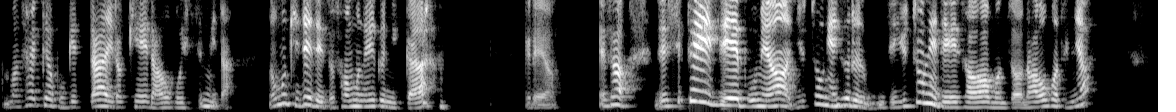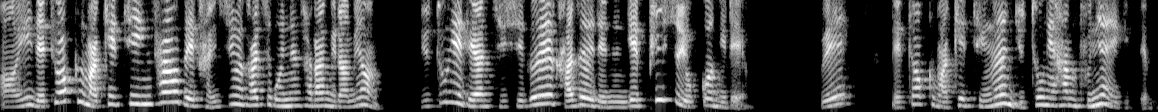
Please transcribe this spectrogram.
한번 살펴보겠다 이렇게 나오고 있습니다. 너무 기대되죠. 전문 읽으니까. 그래요. 그래서 이제 10페이지에 보면 유통의 흐름, 이제 유통에 대해서 먼저 나오거든요. 어, 이 네트워크 마케팅 사업에 관심을 가지고 있는 사람이라면 유통에 대한 지식을 가져야 되는 게 필수 요건이래요. 왜? 네트워크 마케팅은 유통의 한 분야이기 때문에.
